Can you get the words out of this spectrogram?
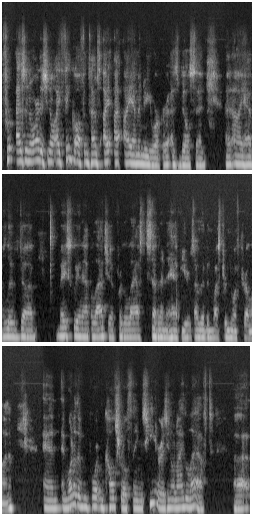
for, as an artist, you know, I think oftentimes I, I, I am a New Yorker, as Bill said, and I have lived uh, basically in Appalachia for the last seven and a half years. I live in Western North Carolina, and and one of the important cultural things here is, you know, when I left, uh,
